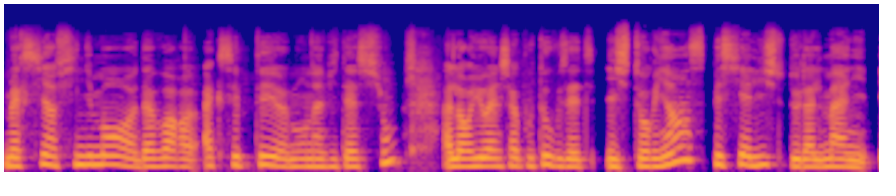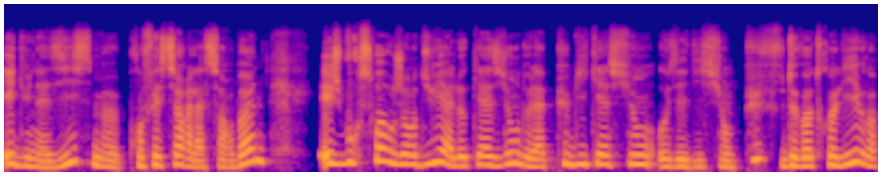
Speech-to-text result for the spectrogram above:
Merci infiniment euh, d'avoir euh, accepté euh, mon invitation. Alors Johan Chapoutot, vous êtes historien, spécialiste de l'Allemagne et du nazisme, professeur à la Sorbonne et je vous reçois aujourd'hui à l'occasion de la publication aux éditions PUF de votre livre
